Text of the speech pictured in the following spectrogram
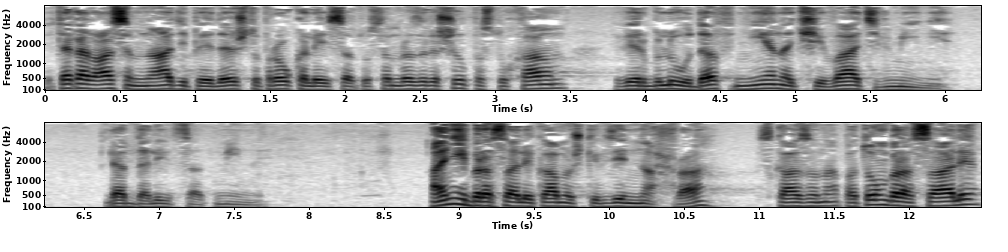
Итак, от Асам Нуади передает, что пророк Алейсату сам разрешил пастухам верблюдов не ночевать в мине, или отдалиться от мины. Они бросали камушки в день Нахра, сказано, потом бросали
